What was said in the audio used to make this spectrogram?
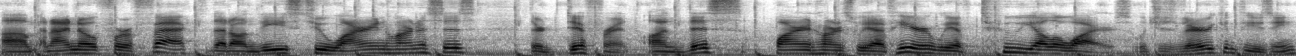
Um, and I know for a fact that on these two wiring harnesses, they're different. On this wiring harness we have here, we have two yellow wires, which is very confusing,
